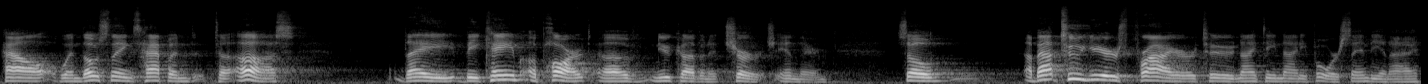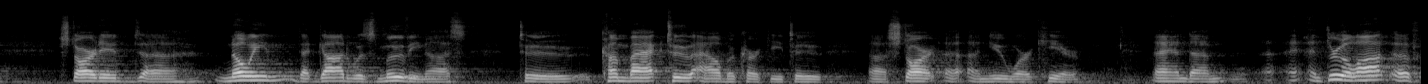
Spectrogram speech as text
how, when those things happened to us, they became a part of New Covenant Church in there. So, about two years prior to 1994, Sandy and I started uh, knowing that God was moving us to come back to Albuquerque to uh, start a, a, new work here. And, um, and through a lot of,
